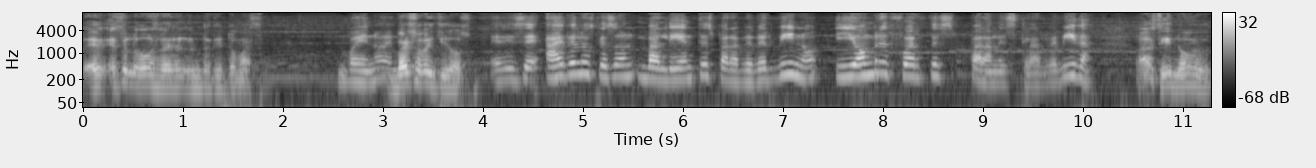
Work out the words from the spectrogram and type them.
eh, eso lo vamos a ver en un ratito más. Bueno, en- Verso 22. eh, dice, hay de los que son valientes para beber vino y hombres fuertes para mezclar bebida. Ah, sí, no.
